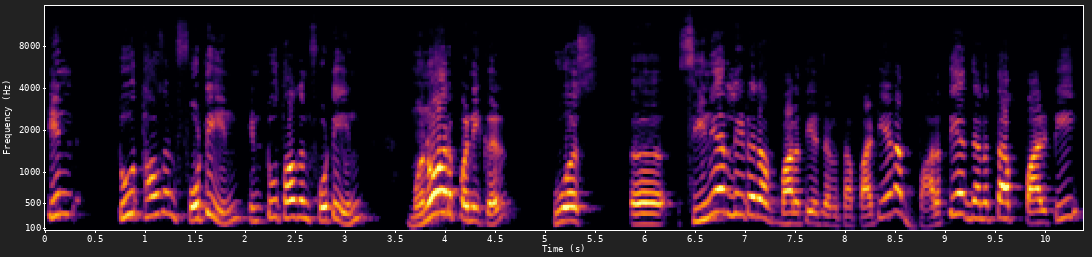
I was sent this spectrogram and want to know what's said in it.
in 2014, in 2014, Manohar Parrikar, who was a senior leader of Bharatiya Janata Party and a Bharatiya Janata Party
